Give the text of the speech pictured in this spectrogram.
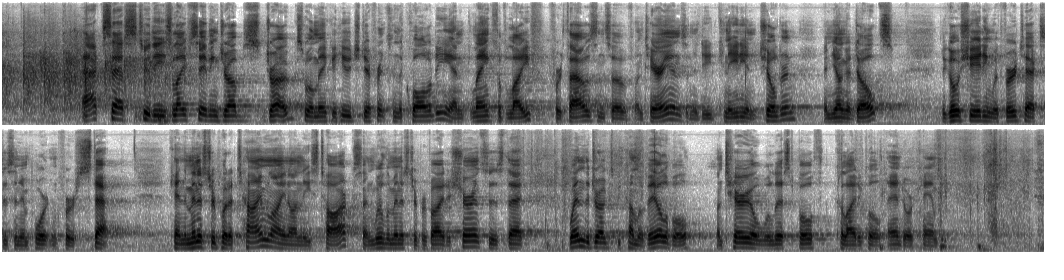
Access to these life-saving drugs, drugs will make a huge difference in the quality and length of life for thousands of Ontarians and indeed Canadian children and young adults. Negotiating with Vertex is an important first step. Can the minister put a timeline on these talks, and will the minister provide assurances that when the drugs become available, Ontario will list both Kalydeco and Orkambi?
